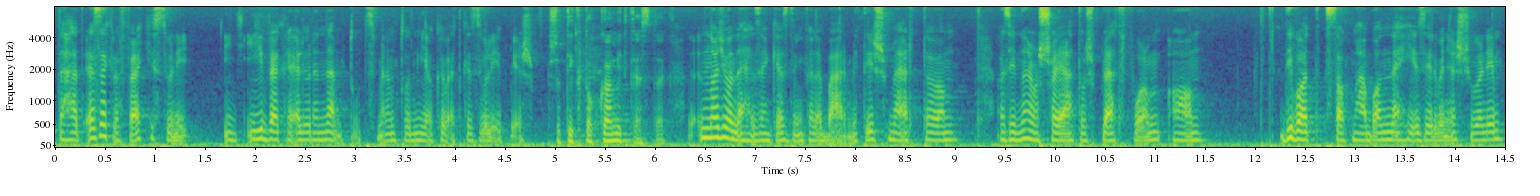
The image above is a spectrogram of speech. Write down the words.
Tehát ezekre felkészülni így évekre előre nem tudsz, mert nem tudod, mi a következő lépés. És a TikTokkal mit kezdtek? Nagyon nehezen kezdünk vele bármit is, mert az egy nagyon sajátos platform, a divat szakmában nehéz érvényesülni.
